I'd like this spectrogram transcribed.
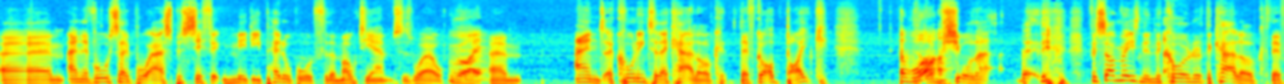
Um, and they've also brought out a specific MIDI pedal board for the multi amps as well. Right. Um, and according to their catalogue, they've got a bike. A what? I'm sure that, that for some reason in the corner of the catalogue they've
